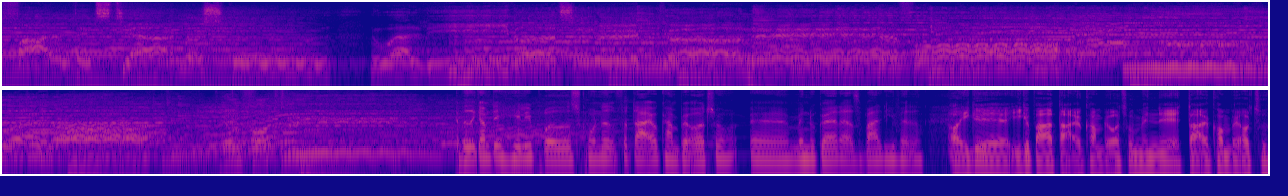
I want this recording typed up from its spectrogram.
faldt et stjerneskud Nu er livets lykke Jeg ved ikke, om det er helligbrød at skrue ned for dig og Campe Otto, øh, men nu gør jeg det altså bare alligevel. Og ikke, ikke bare Dario Campeotto, men uh, Dario Campeotto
